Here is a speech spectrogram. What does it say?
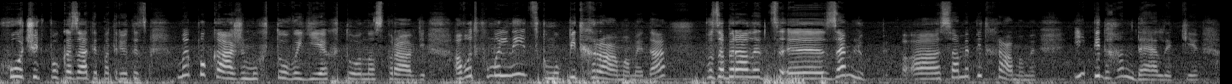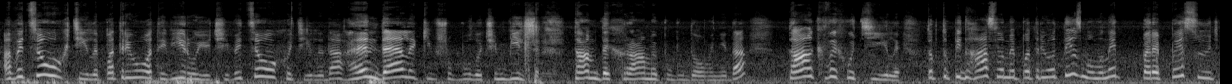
хочуть показати патріотизм. Ми покажемо, хто ви є, хто насправді. А от в Хмельницькому під храмами да, позабирали е, землю а саме під храмами і під ганделики. А ви цього хотіли, патріоти віруючі, ви цього хотіли, да? генделиків, щоб було чим більше, там, де храми побудовані. Да? Так ви хотіли. Тобто під гаслами патріотизму вони переписують.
